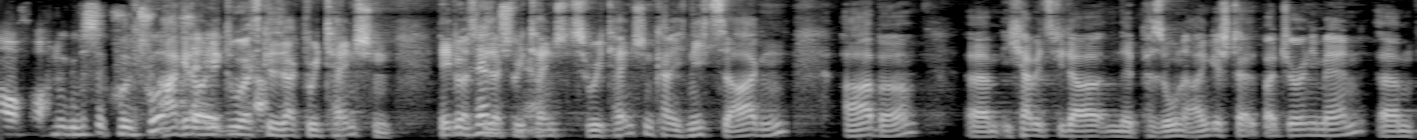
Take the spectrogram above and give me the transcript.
auch, auch eine gewisse Kultur. Ah, genau, nee, du hast gesagt Retention. Nee, du Retention, hast gesagt Retention. Ja. Zu Retention kann ich nichts sagen, aber ähm, ich habe jetzt wieder eine Person eingestellt bei Journeyman ähm,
